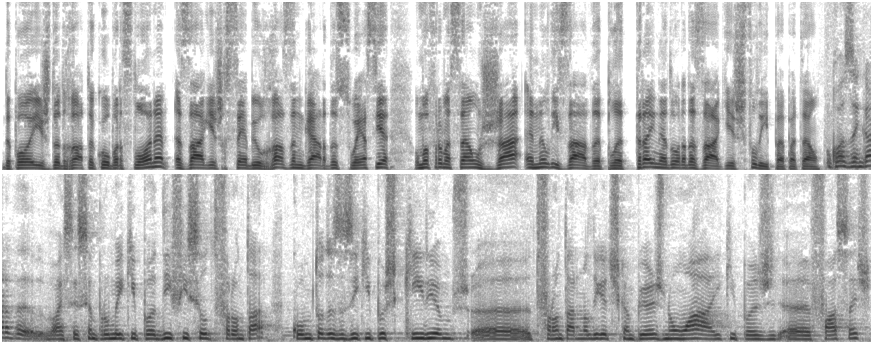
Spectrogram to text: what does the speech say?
Depois depois da derrota com o Barcelona, as Águias recebe o Rosengard da Suécia, uma formação já analisada pela treinadora das Águias, Filipa Patão. O Rosengard vai ser sempre uma equipa difícil de defrontar, como todas as equipas que iremos uh, defrontar na Liga dos Campeões, não há equipas uh, fáceis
